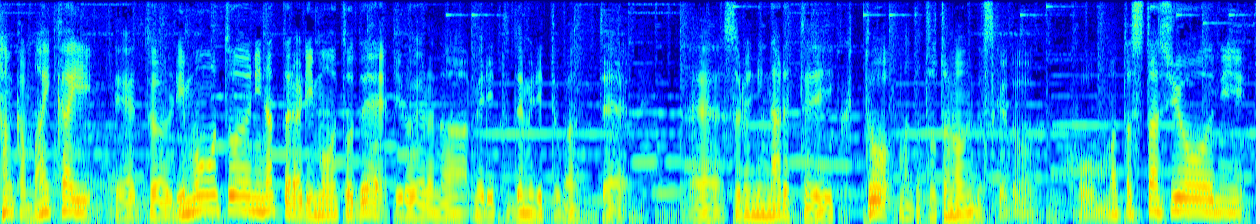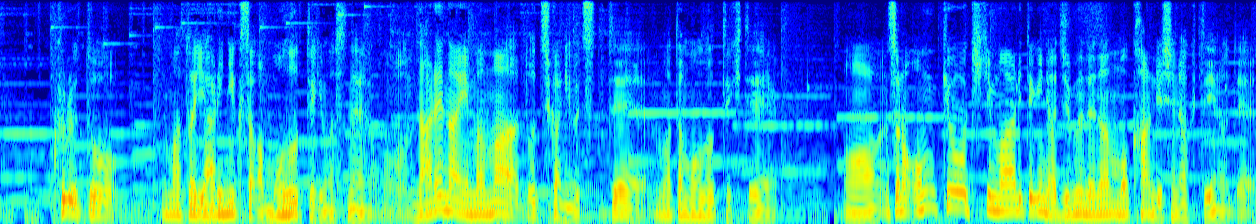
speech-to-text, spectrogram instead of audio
なんか毎回、えっ、ー、と、リモートになったらリモートでいろいろなメリット、デメリットがあって、えー、それに慣れていくとまた整うんですけど、こう、またスタジオに来ると、またやりにくさが戻ってきますね。慣れないままどっちかに移って、また戻ってきて、その音響を聞き回り的には自分で何も管理しなくていいので、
